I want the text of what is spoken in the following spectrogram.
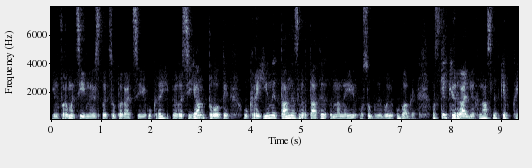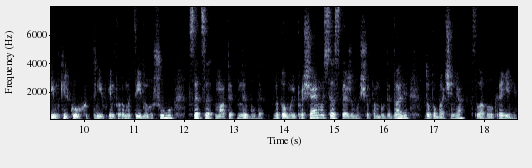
інформаційної спецоперації росіян проти України та не звертати на неї особливої уваги, оскільки реальних наслідків, крім кількох днів інформаційного шуму, все це мати не буде. На тому і прощаємося, стежимо, що там буде далі. До побачення. Слава Україні!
